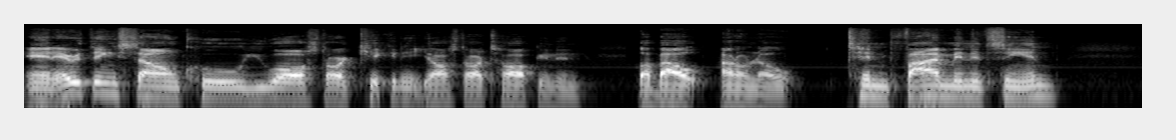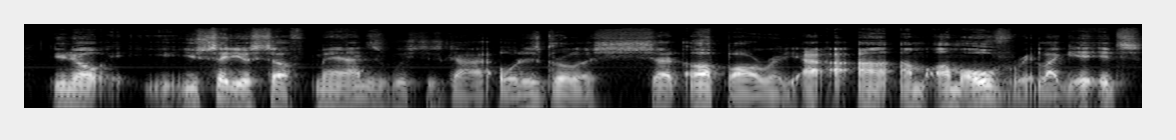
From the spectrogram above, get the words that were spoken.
And everything sound cool. You all start kicking it. Y'all start talking, and about I don't know, 10, 5 minutes in, you know, you say to yourself, man, I just wish this guy or this girl would shut up already. I, I, I'm, I'm over it. Like it, it's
